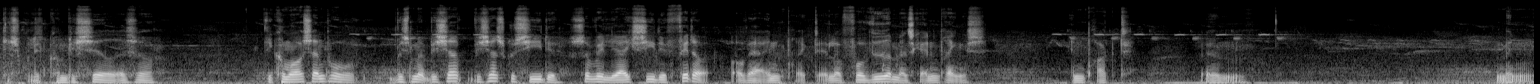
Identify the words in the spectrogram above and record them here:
Det er sgu lidt kompliceret, altså. Det kommer også an på, hvis, man, hvis, jeg, hvis jeg skulle sige det, så ville jeg ikke sige, at det er fedt at være anbragt, eller få at vide, at man skal anbringes anbragt. Øhm, men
